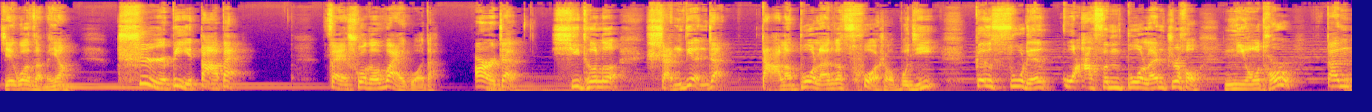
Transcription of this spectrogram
结果怎么样？赤壁大败。再说个外国的。二战希特勒闪电战打了波兰个措手不及，跟苏联瓜分波兰之后，扭头丹、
